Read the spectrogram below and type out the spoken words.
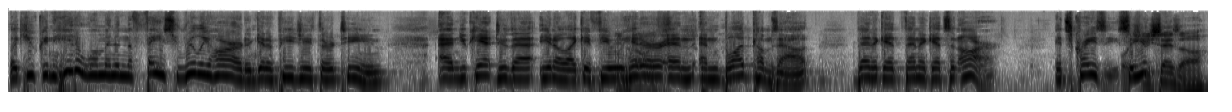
Like you can hit a woman in the face really hard and get a PG thirteen, and you can't do that. You know, like if you hit her and and blood comes out, then it get then it gets an R. It's crazy. So she you says, "Ah."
